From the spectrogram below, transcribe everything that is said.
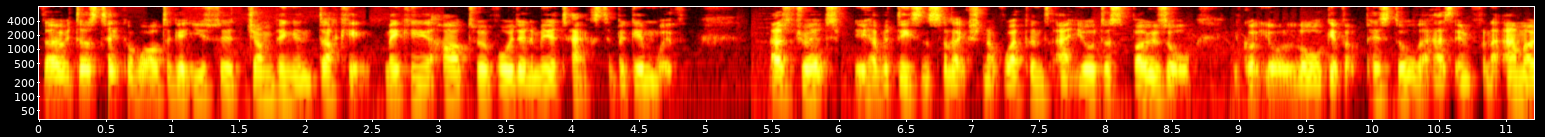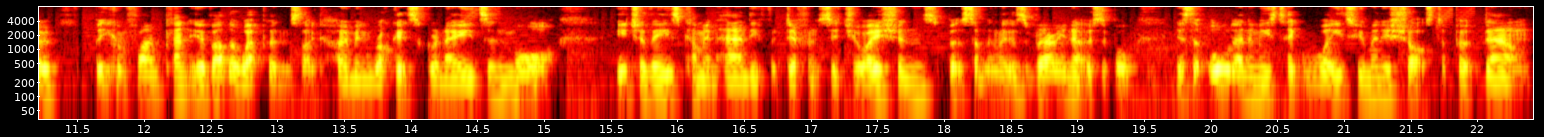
though it does take a while to get used to jumping and ducking, making it hard to avoid enemy attacks to begin with. As Dredd, you have a decent selection of weapons at your disposal. You've got your Lawgiver pistol that has infinite ammo, but you can find plenty of other weapons like homing rockets, grenades, and more. Each of these come in handy for different situations, but something that is very noticeable is that all enemies take way too many shots to put down.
